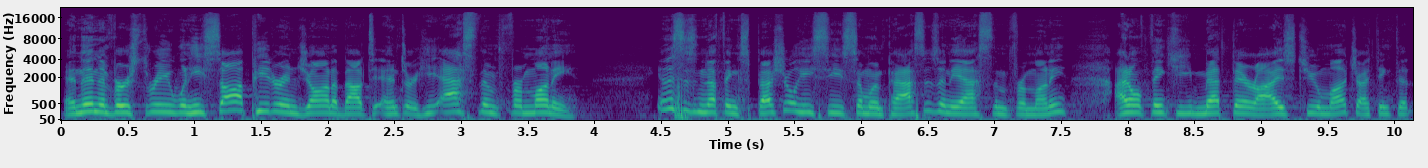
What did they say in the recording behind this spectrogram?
And then in verse 3, when he saw Peter and John about to enter, he asked them for money. And this is nothing special. He sees someone passes and he asks them for money. I don't think he met their eyes too much. I think that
